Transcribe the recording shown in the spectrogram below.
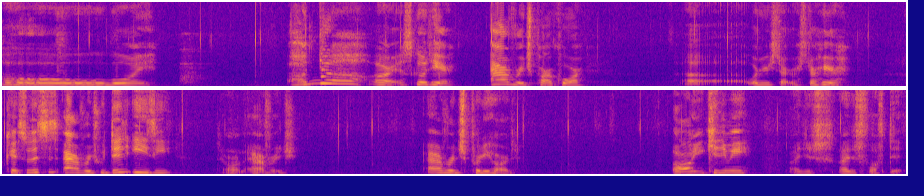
Oh boy. Oh no! Alright, let's go here. Average parkour. Uh, where do we start? We start here. Okay, so this is average. We did easy. We're on average. Average pretty hard. Oh, are you kidding me? I just I just fluffed it.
